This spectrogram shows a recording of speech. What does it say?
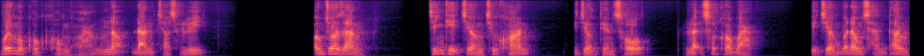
với một cuộc khủng hoảng nợ đang chờ xử lý. Ông cho rằng chính thị trường chứng khoán, thị trường tiền số, lợi suất kho bạc thị trường bất động sản tăng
